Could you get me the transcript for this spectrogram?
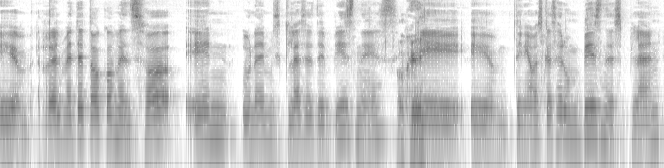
eh, realmente todo comenzó en una de mis clases de business, que eh, teníamos que hacer un business plan.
